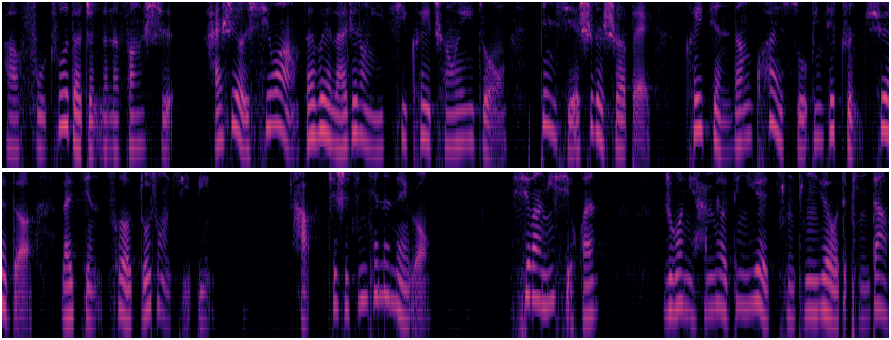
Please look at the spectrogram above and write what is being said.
啊辅助的诊断的方式，还是有希望在未来这种仪器可以成为一种便携式的设备，可以简单、快速并且准确的来检测多种疾病。好，这是今天的内容，希望你喜欢。如果你还没有订阅，请订阅我的频道。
